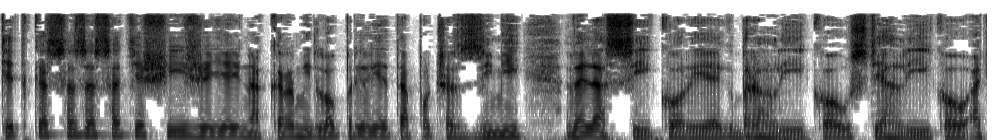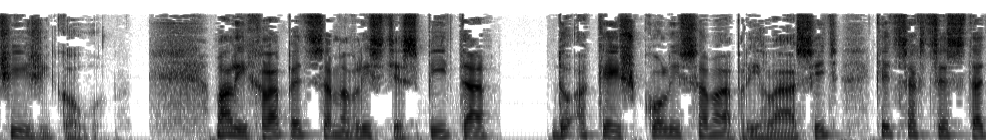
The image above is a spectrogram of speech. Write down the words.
Tetka sa zasa teší, že jej na krmidlo prilieta počas zimy veľa síkoriek, brhlíkov, stehlíkov a čížikov. Malý chlapec sa ma v liste spýta, do akej školy sa má prihlásiť, keď sa chce stať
